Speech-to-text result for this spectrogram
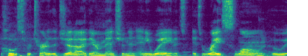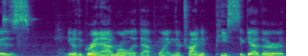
post Return of the Jedi there mentioned in any way, and it's it's Rae Sloane who is you know the Grand Admiral at that point, and they're trying to piece together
